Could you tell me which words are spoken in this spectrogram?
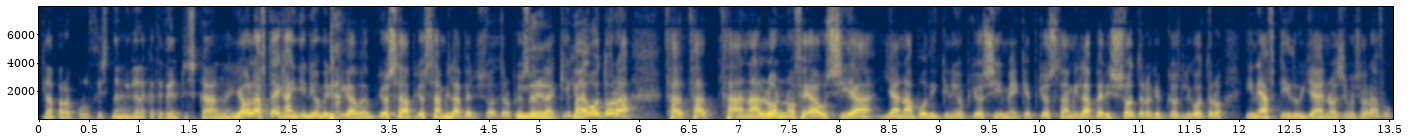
και να παρακολουθείς την ναι. Εμιλία να κατεβαίνει τη σκάλα. Ναι, για όλα αυτά είχαν γίνει ομοιρικά. ποιος θα, ποιος θα μιλά περισσότερο, ποιος θα ναι, μιλά. Και είπα εγώ τώρα θα, θα, θα αναλώνω φαιά ουσία για να αποδεικνύω ποιος είμαι και ποιος θα μιλά περισσότερο και ποιος λιγότερο. Είναι αυτή η δουλειά ενός δημοσιογράφου.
